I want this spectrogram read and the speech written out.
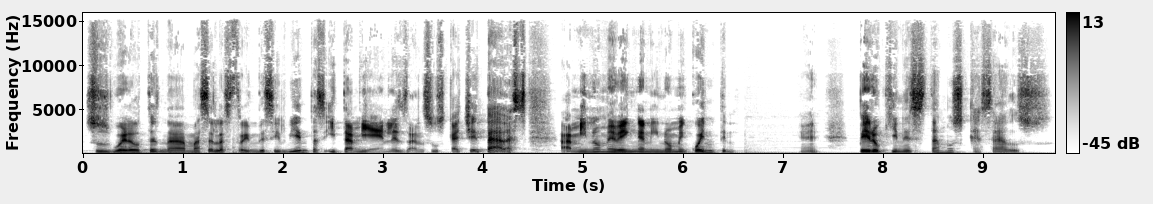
sus güerotes nada más se las traen de sirvientas y también les dan sus cachetadas. A mí no me vengan y no me cuenten. ¿eh? Pero quienes estamos casados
